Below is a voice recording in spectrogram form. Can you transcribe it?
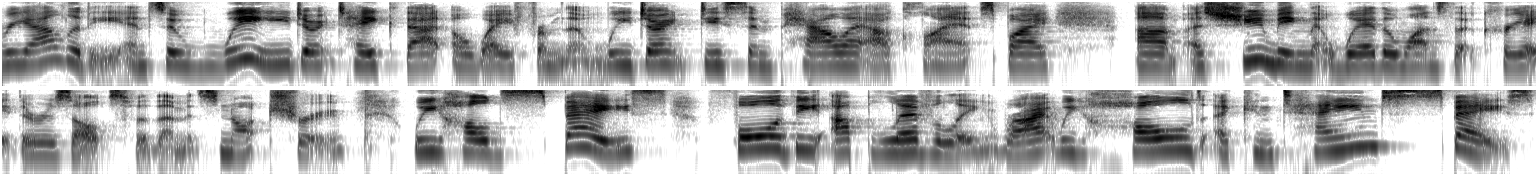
reality. And so we don't take that away from them. We don't disempower our clients by um, assuming that we're the ones that create the results for them. It's not true. We hold space for the up leveling, right? We hold a contained space.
